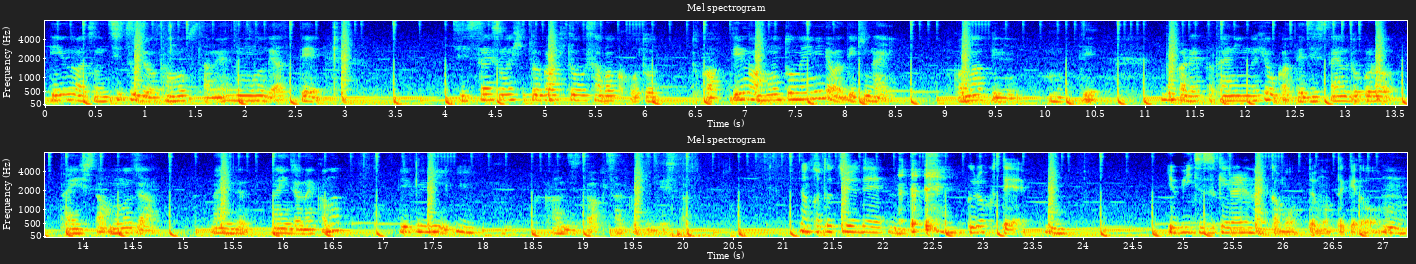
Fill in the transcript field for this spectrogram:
っていうのはその秩序を保つためのものであって実際その人が人を裁くこととかっていうのは本当の意味ではできないのかなっていうふうに思ってだからやっぱ他人の評価って実際のところ大したものじゃないんじゃないんじゃないかなっていうふうに感じた作品でした。なんか途中で、グロくて読み続けられないかもって思ったけど、うん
